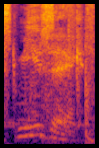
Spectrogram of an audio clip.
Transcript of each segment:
Best music.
